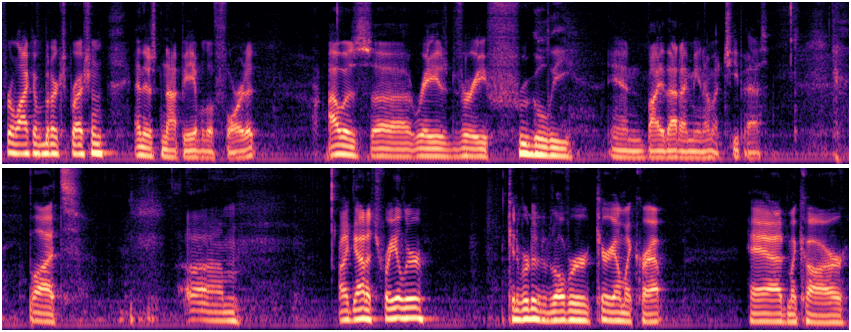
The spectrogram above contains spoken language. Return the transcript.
for lack of a better expression and just not be able to afford it. I was uh, raised very frugally and by that i mean i'm a cheap ass but um, i got a trailer converted it over carry all my crap had my car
